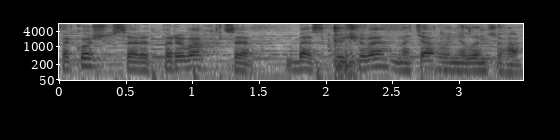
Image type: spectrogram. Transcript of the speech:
Також серед переваг це безключове натягування ланцюга.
